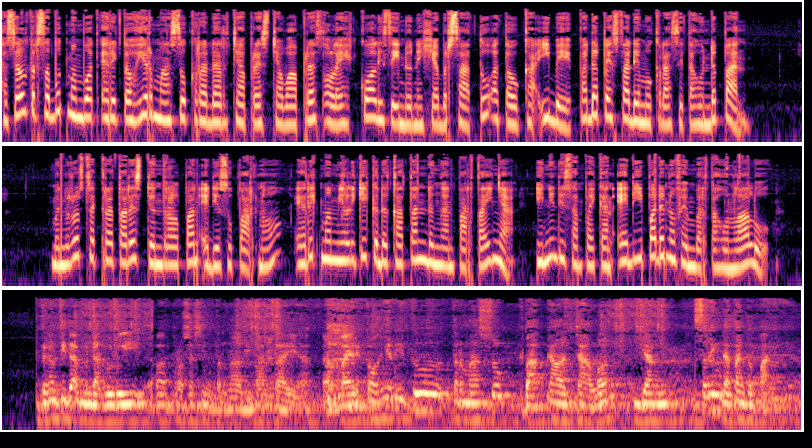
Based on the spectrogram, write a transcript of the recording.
Hasil tersebut membuat Erick Thohir masuk radar Capres-Cawapres oleh Koalisi Indonesia Bersatu atau KIB pada Pesta Demokrasi tahun depan. Menurut Sekretaris Jenderal PAN Edi Suparno, Erick memiliki kedekatan dengan partainya. Ini disampaikan Edi pada November tahun lalu. Dengan tidak mendahului proses internal di partai ya, Pak Erick Thohir itu termasuk bakal calon yang sering datang ke PAN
